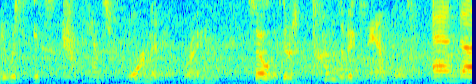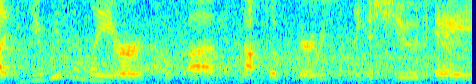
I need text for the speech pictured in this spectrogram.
It was, it's transformative, right? So there's tons of examples. And uh, you recently, or uh, um, not so very recently, issued a,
